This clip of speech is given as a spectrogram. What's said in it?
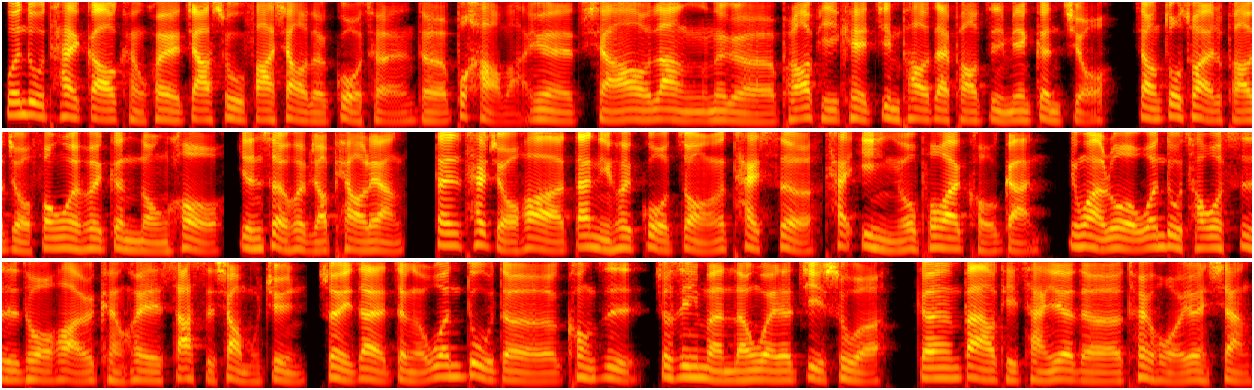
温度太高可能会加速发酵的过程的不好嘛，因为想要让那个葡萄皮可以浸泡在葡萄汁里面更久，这样做出来的葡萄酒风味会更浓厚，颜色也会比较漂亮。但是太久的话，丹尼会过重，太涩、太硬，又破坏口感。另外，如果温度超过四十度的话，有可能会杀死酵母菌。所以在整个温度的控制，就是一门人为的技术了，跟半导体产业的退火有点像。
